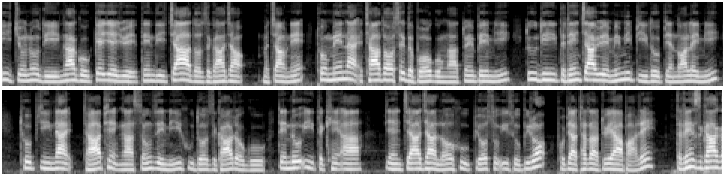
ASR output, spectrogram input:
၏ကျွန်တို့သည်ငါကိုကဲ့ရဲ့၍သင်သည်ကြားသောစကားကြောင့် မကြောက်နှင့်ထိုမင်း၌အခြားသောစိတ်တဘောကိုငါတွင်ပေးမည်သူသည်တည်င်းကြ၍မိမိပြည်သို့ပြန်သွားလိမ့်မည်ထိုပြည်၌ဓာဖြင့်ငါဆုံးစေမည်ဟုသောစကားတော်ကိုတင်တို့၏သခင်အားပြန်ကြားကြလောဟုပြောဆို၏ဆိုပြီးတော့ဖော်ပြထားတာတွေ့ရပါတယ်တည်င်းစကားက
